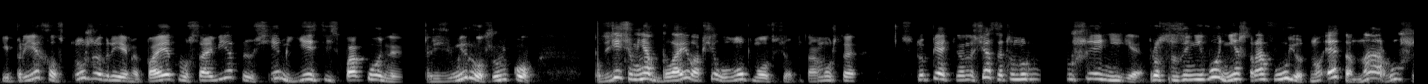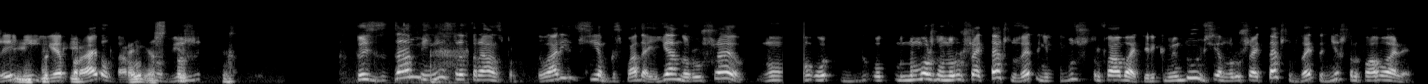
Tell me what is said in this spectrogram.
и приехал в то же время. Поэтому советую всем ездить спокойно, резюмировал Жульков. Вот здесь у меня в голове вообще лопнуло все, потому что 105 километров в час – это нарушение. Просто за него не штрафуют. Но это нарушение правил дорожного движения. То есть замминистра транспорта говорит всем, господа, я нарушаю, но вот, вот, ну, можно нарушать так, что за это не будут штрафовать. И рекомендую всем нарушать так, чтобы за это не штрафовали.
